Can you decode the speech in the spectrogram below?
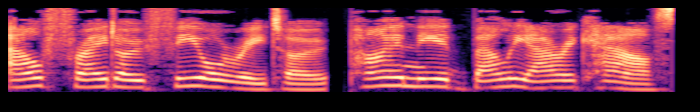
Alfredo Fiorito, pioneered Balearic House.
